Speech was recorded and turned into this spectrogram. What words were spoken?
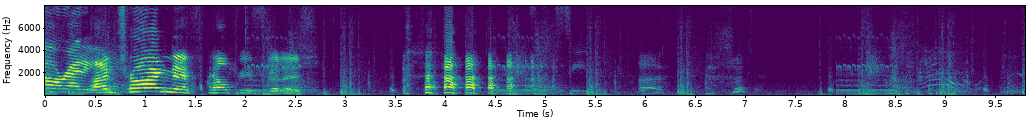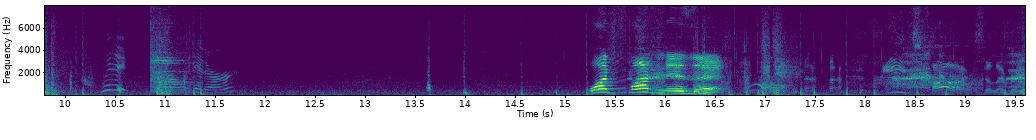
Already. I'm trying to help you finish. Doesn't seem- Ow! Quit it, girl hitter. what button is it? Each hog, celebrity.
